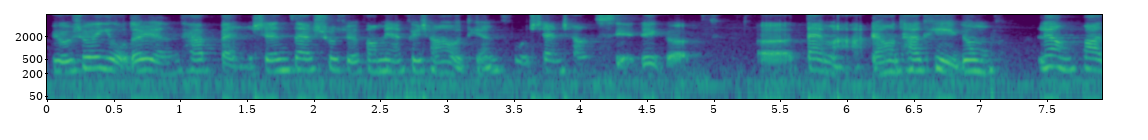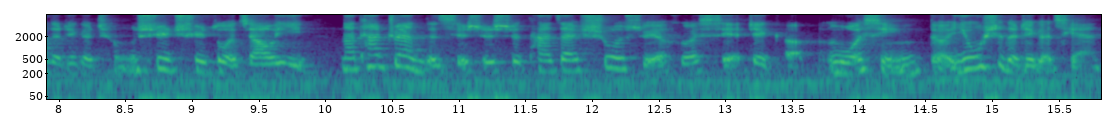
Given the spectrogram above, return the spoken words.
比如说，有的人他本身在数学方面非常有天赋，擅长写这个呃代码，然后他可以用量化的这个程序去做交易。那他赚的其实是他在数学和写这个模型的优势的这个钱，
